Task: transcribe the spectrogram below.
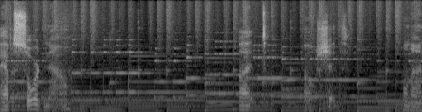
I have a sword now. But, oh shit. Hold on.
